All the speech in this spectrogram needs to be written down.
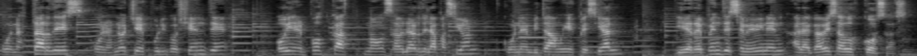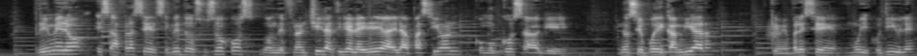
buenas tardes, buenas noches, público oyente. Hoy en el podcast vamos a hablar de la pasión con una invitada muy especial y de repente se me vienen a la cabeza dos cosas. Primero, esa frase del secreto de sus ojos, donde Franchella tira la idea de la pasión como cosa que no se puede cambiar, que me parece muy discutible.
